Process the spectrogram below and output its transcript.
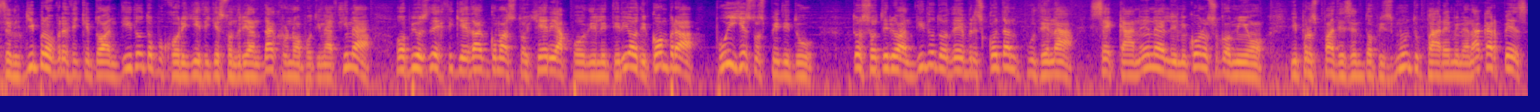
Στην Κύπρο βρέθηκε το αντίδοτο που χορηγήθηκε στον 30χρονο από την Αθήνα, ο οποίος δέχθηκε δάγκωμα στο χέρι από δηλητηριώδη δικόμπρα που είχε στο σπίτι του. Το σωτήριο αντίδοτο δεν βρισκόταν πουθενά σε κανένα ελληνικό νοσοκομείο. Οι προσπάθειες εντοπισμού του παρέμειναν άκαρπες,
